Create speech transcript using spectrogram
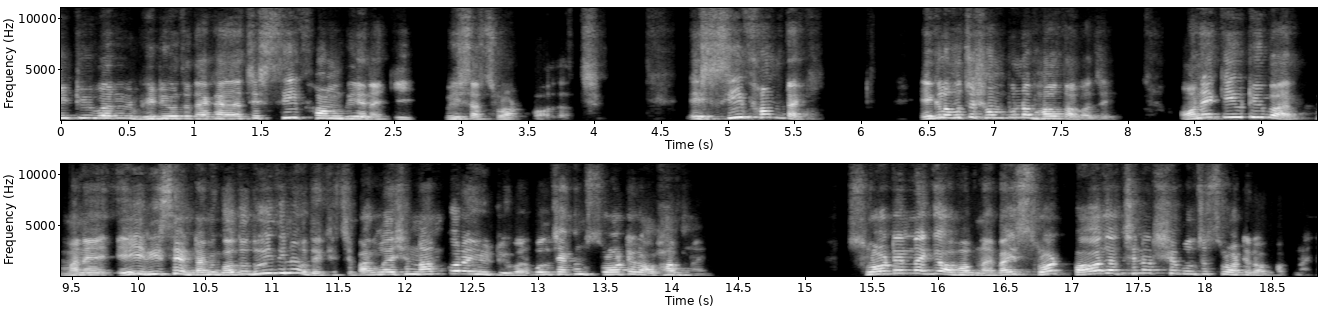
ইউটিউবারের ভিডিওতে দেখা যাচ্ছে সি ফর্ম দিয়ে নাকি ভিসা স্লট পাওয়া যাচ্ছে। এই সি ফর্মটা কি? এগুলো হচ্ছে সম্পূর্ণ ভাওতাবাজি। অনেক ইউটিউবার মানে এই রিসেন্ট আমি গত দুই দিনেও দেখেছি, বাংলাদেশের নাম করা ইউটিউবার বলছে এখন স্লটের অভাব নাই। স্লটের নাকি অভাব নাই? ভাই স্লট পাওয়া যাচ্ছে না, সে বলছে স্লটের অভাব নাই।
